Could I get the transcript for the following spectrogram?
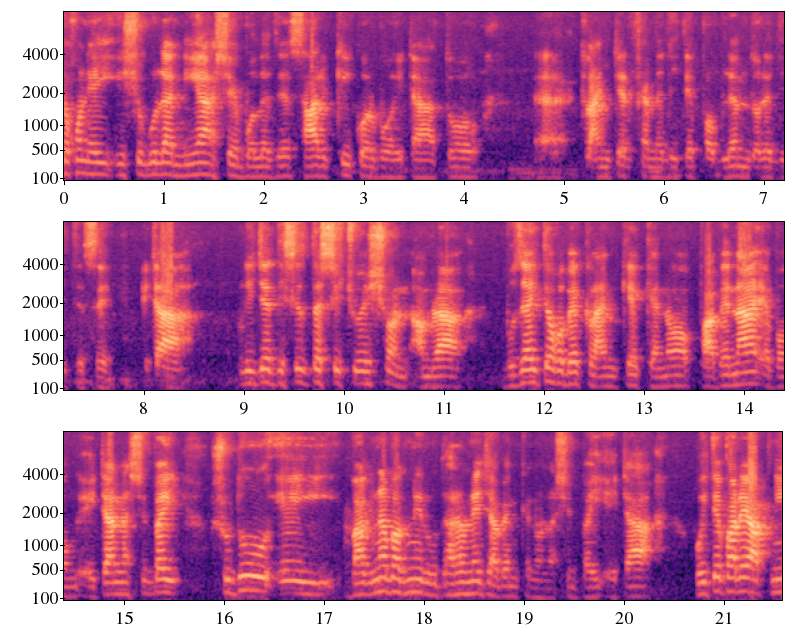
যখন এই ইস্যুগুলা নিয়ে আসে, বলে যে, স্যার, কি করব? এটা তো ক্লায়েন্টের ফ্যামিলিতে প্রবলেম ধরে দিতেছে। এটা যে দিস ইজ দ্য সিচুয়েশন আমরা বুঝাইতে হবে ক্লায়েন্টকে কেন পাবে না এবং এইটা নাসিদ ভাই শুধু এই বাগনা বাগনির উদাহরণে যাবেন কেন নাসিদ ভাই? এটা হইতে পারে আপনি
